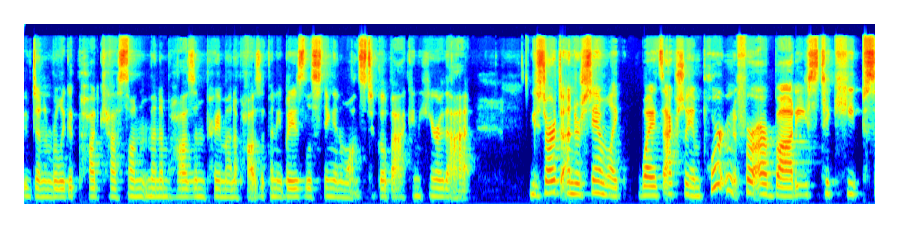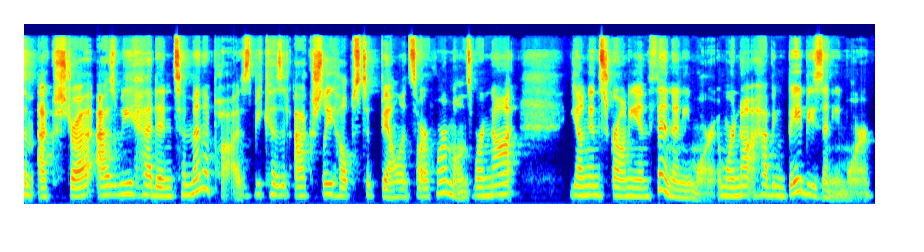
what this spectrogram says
We've done a really good podcast on menopause and perimenopause. If anybody's listening and wants to go back and hear that, you start to understand like why it's actually important for our bodies to keep some extra as we head into menopause because it actually helps to balance our hormones. We're not young and scrawny and thin anymore, and we're not having babies anymore.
